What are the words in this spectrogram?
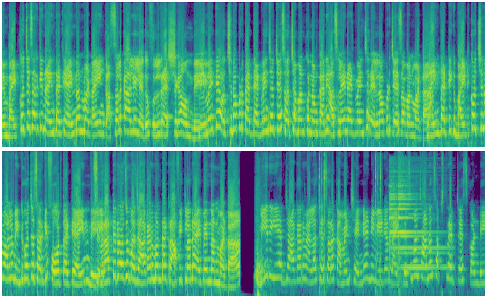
మేము బయటకు వచ్చేసరికి నైన్ థర్టీ అయిందనమాట ఇంక అసలు ఖాళీ లేదు ఫుల్ రష్గా ఉంది. మేమైతే వచ్చినప్పుడు పెద్ద అడ్వెంచర్ చేసి వచ్చామనుకున్నాం కానీ అసలైన అడ్వెంచర్ వెళ్ళినప్పుడు చేసామన్నమాట. నైన్ థర్టీకి బయటకు వచ్చిన వాళ్ళం ఇంటికి వచ్చేసరికి ఫోర్ థర్టీ అయింది. శివరాత్రి రోజు మా జాగారం అంతా ట్రాఫిక్లోనే అయిపోయింది మీరు ఈ ఇయర్ జాగారం ఎలా చేశారో కమెంట్ చేయండి. అండ్ ఈ వీడియో లైక్ చేసి మన ఛానల్ సబ్స్క్రైబ్ చేసుకోండి.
